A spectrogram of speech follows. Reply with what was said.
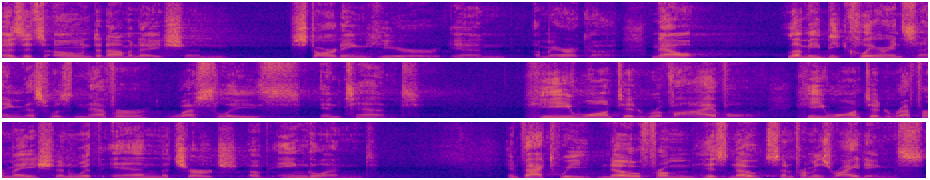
as its own denomination starting here in America. Now, let me be clear in saying this was never Wesley's intent. He wanted revival, he wanted reformation within the Church of England. In fact, we know from his notes and from his writings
